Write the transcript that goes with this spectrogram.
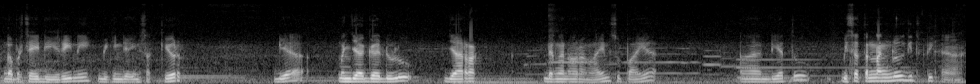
nggak percaya diri nih bikin dia insecure dia menjaga dulu jarak dengan orang lain supaya eh, dia tuh bisa tenang dulu gitu pik. Ya,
